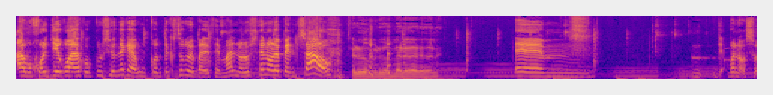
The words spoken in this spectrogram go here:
a lo mejor llego a la conclusión de que hay un contexto que me parece mal. No lo sé, no lo he pensado. Perdón, perdón, dale, dale, dale. Em, bueno, so-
